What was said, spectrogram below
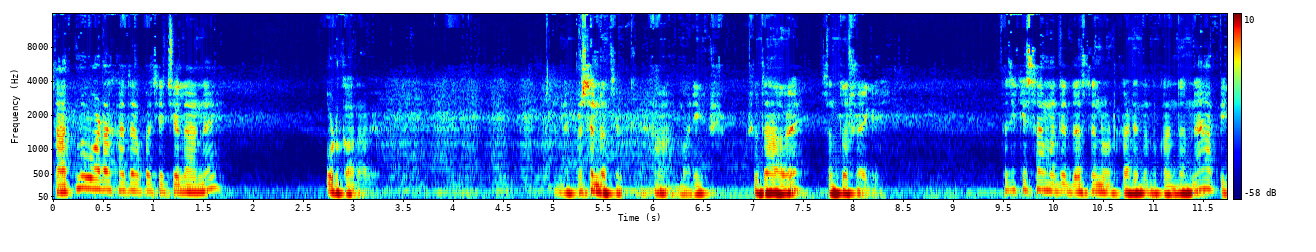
સાતમું વાડા ખાધા પછી ચેલાને ઓડકાર આવ્યો. અને પ્રસન્ન થયો કે, હા, મારી ક્ષુધા હવે સંતોષાઈ ગઈ. પછી કિસ્સામાંથી દસને નોટ કાઢીને દુકાનદારને આપી.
